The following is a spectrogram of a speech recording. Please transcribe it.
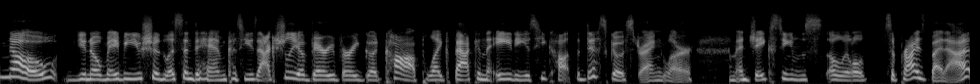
no, you know, maybe you should listen to him because he's actually a very, very good cop. Like back in the 80s, he caught the disco strangler. Um, and Jake seems a little surprised by that.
